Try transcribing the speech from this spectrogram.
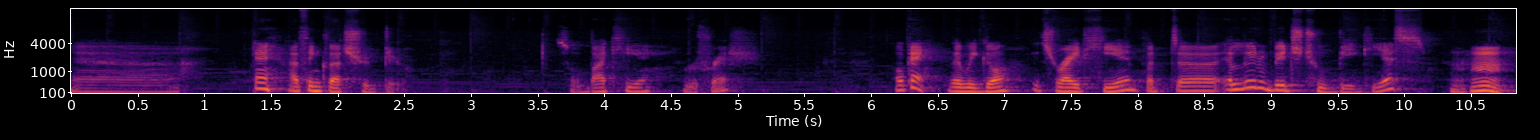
Uh, eh, I think that should do. So back here refresh okay there we go. It's right here but uh, a little bit too big yes? Mm -hmm.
